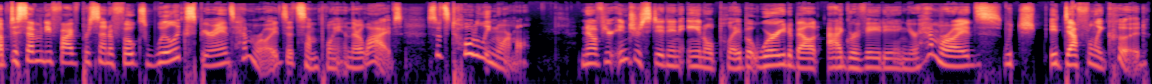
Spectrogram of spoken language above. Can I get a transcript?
up to 75% of folks will experience hemorrhoids at some point in their lives. So it's totally normal. Now, if you're interested in anal play but worried about aggravating your hemorrhoids, which it definitely could,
